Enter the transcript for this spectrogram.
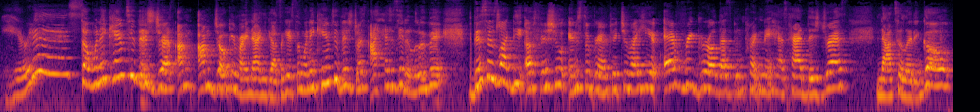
here it is. So when it came to this dress i'm i'm joking right now you guys okay? So when it came to this dress i hesitated a little bit. This is like the official instagram picture right here. Every girl that's been pregnant has had this dress not to let it go.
